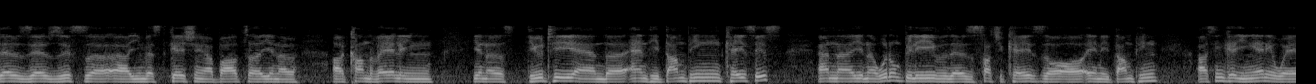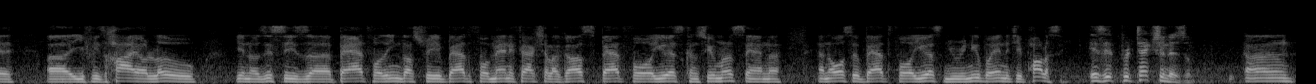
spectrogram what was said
there's, there's this uh, uh, investigation about, uh, you know, countervailing, you know, duty and anti-dumping cases. And, you know, we don't believe there's such a case or any dumping. I think in any way, if it's high or low, you know, this is uh, bad for the industry, bad for manufacturers like us, bad for U.S. consumers, and, uh, and also bad for U.S. renewable energy policy. Is it protectionism? Um,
